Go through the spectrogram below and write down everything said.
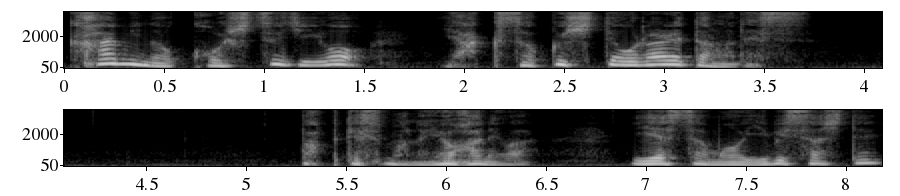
神の子羊を約束しておられたのです。バプテスマのヨハネはイエス様を指さして、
